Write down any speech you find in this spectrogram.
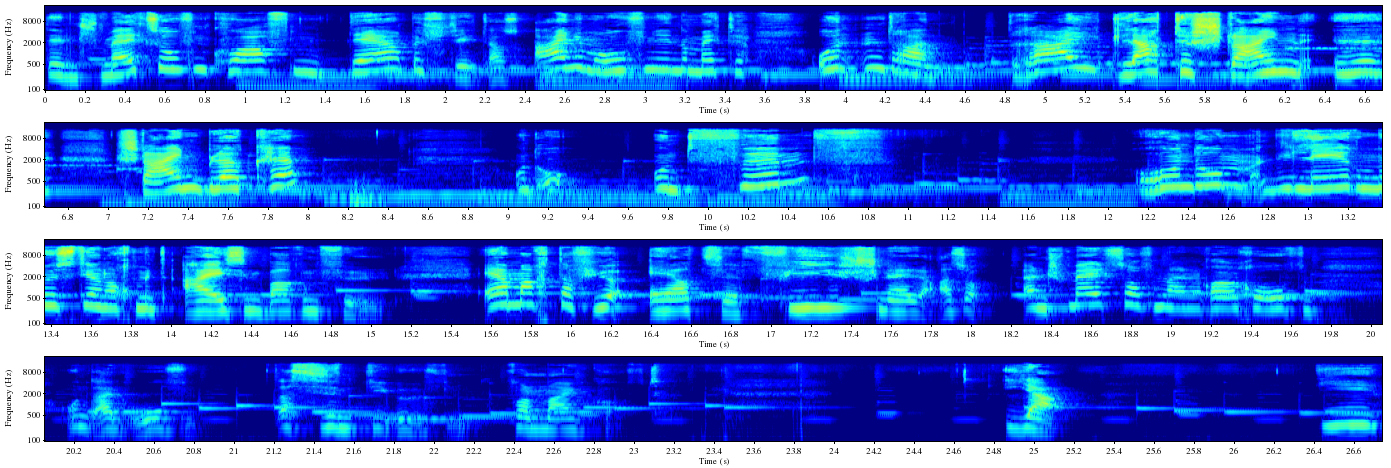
den Schmelzofen craften. Der besteht aus einem Ofen in der Mitte, unten dran drei glatte Stein, äh, Steinblöcke und, und fünf rundum. Die leeren müsst ihr noch mit Eisenbarren füllen. Er macht dafür Erze viel schneller. Also ein Schmelzofen, ein Räucherofen und ein Ofen. Das sind die Öfen von Minecraft. Ja. Die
